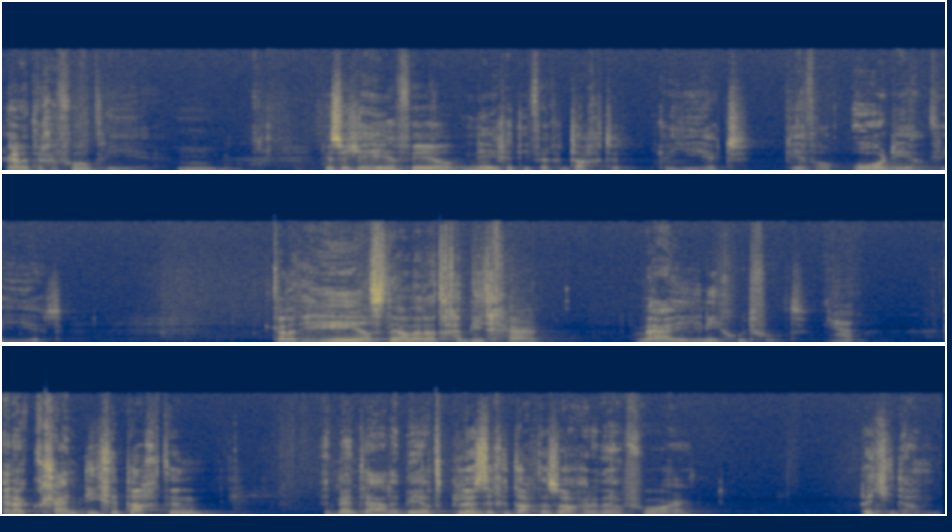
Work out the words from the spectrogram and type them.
kan het een gevoel creëren. Dus als je heel veel negatieve gedachten creëert, heel veel oordeel creëert, kan het heel snel naar dat gebied gaan waar je je niet goed voelt. Ja. En dan gaan die gedachten, het mentale beeld plus de gedachten zorgen er dan voor dat je dan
